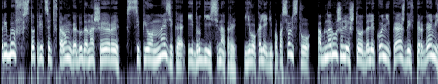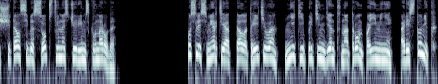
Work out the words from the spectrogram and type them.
Прибыв в 132 году до нашей эры Сципион Назика и другие сенаторы, его коллеги по посольству, обнаружили, что далеко не каждый в Пергаме считал себя собственностью римского народа. После смерти Аттала III некий претендент на трон по имени Аристоник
